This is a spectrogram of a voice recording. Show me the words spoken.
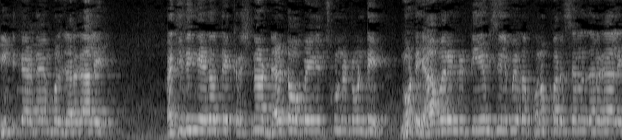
నీటి కేటాయింపులు జరగాలి. ఖచ్చితంగా ఏదైతే కృష్ణా డెల్టా ఉపయోగించుకున్నటువంటి నూట యాభై రెండు టీఎంసీల మీద పునఃపరిశీలన జరగాలి.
